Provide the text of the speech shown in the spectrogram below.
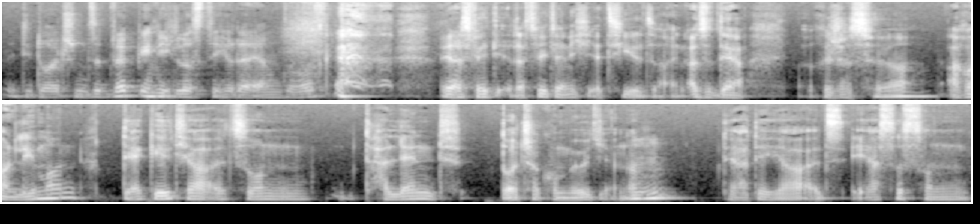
die Deutschen sind wirklich nicht lustig oder irgend sowas. ja, das, wird, das wird ja nicht ihr Ziel sein. Also der Regisseur Aaron Lehmann, der gilt ja als so ein Talent deutscher Komödie. Ne? Mhm. Der hatte ja als erstes so einen,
